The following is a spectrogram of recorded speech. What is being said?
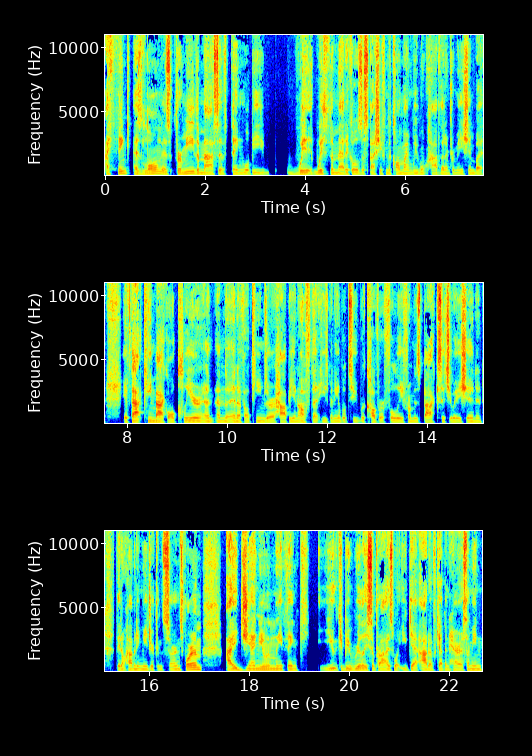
I think as long as for me the massive thing will be with with the medicals, especially from the combine, we won't have that information. But if that came back all clear and, and the NFL teams are happy enough that he's been able to recover fully from his back situation and they don't have any major concerns for him, I genuinely think you could be really surprised what you get out of Kevin Harris. I mean,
